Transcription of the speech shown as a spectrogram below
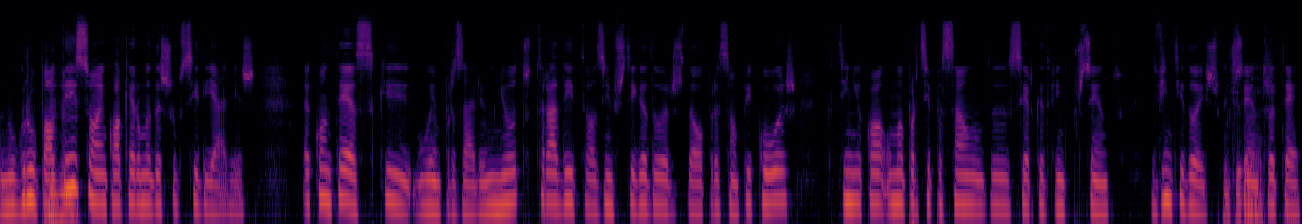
no grupo uhum. Altice uhum. ou em qualquer uma das subsidiárias. Acontece que o empresário Minhoto terá dito aos investigadores da Operação Picoas que tinha uma participação de cerca de 20%, de 22%, 22. até.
